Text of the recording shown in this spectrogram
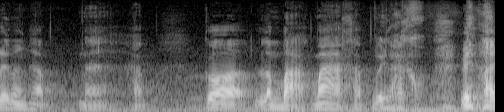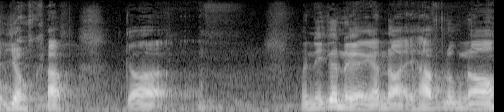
ได้มั้งครับนะครับก็ลำบากมากครับ เวลาเวลายกครับ ก็วันนี้ก็เหนื่อยกันหน่อยครับ ลูกน้อง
